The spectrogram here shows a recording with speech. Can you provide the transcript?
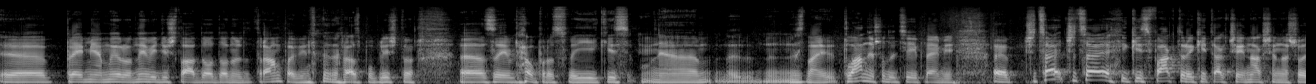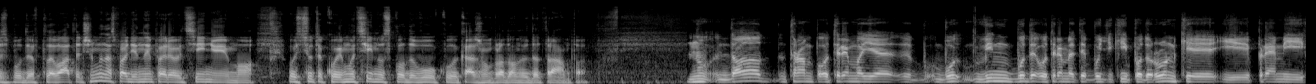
е, премія миру не відійшла до Дональда Трампа. Він не раз публічно заявляв про свої якісь не знаю плани щодо цієї премії. Чи це чи це якийсь фактор, який так чи інакше на щось буде впливати? Чи ми насправді не переоцінюємо ось цю таку емоційну складову, коли кажемо про Дональда Трампа? Ну Дональд Трамп отримає е, він буде отримати будь-які подарунки і премії,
